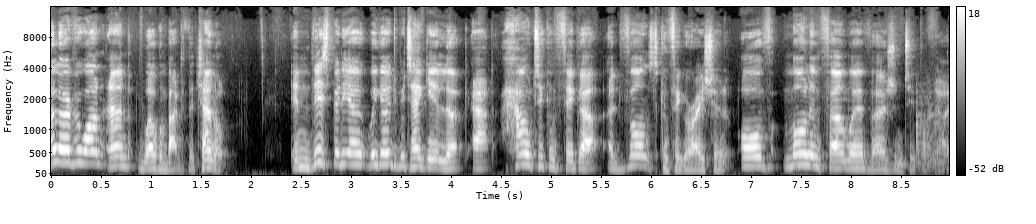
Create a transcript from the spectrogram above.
Hello everyone and welcome back to the channel. In this video we're going to be taking a look at how to configure advanced configuration of Marlin firmware version 2.0.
